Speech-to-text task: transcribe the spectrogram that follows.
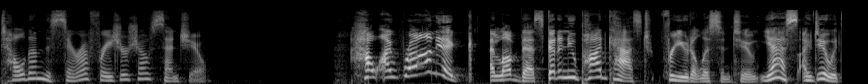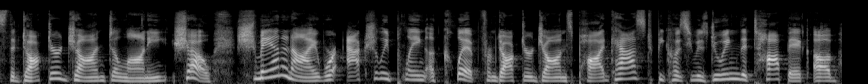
tell them the Sarah Fraser Show sent you. How ironic! I love this. Got a new podcast for you to listen to. Yes, I do. It's the Dr. John Delaney Show. Schman and I were actually playing a clip from Dr. John's podcast because he was doing the topic of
